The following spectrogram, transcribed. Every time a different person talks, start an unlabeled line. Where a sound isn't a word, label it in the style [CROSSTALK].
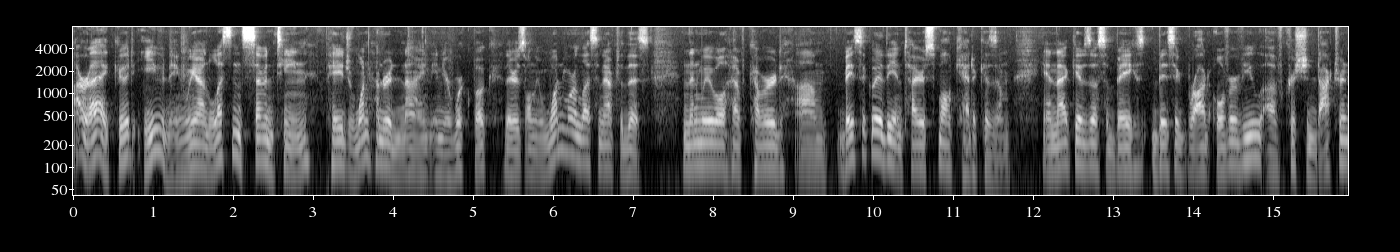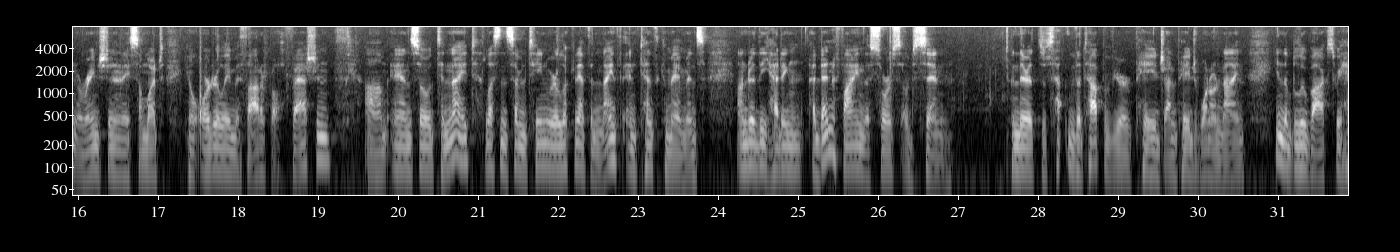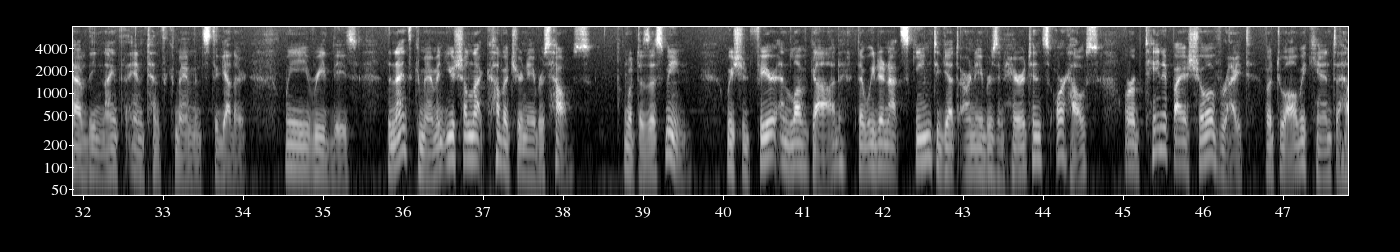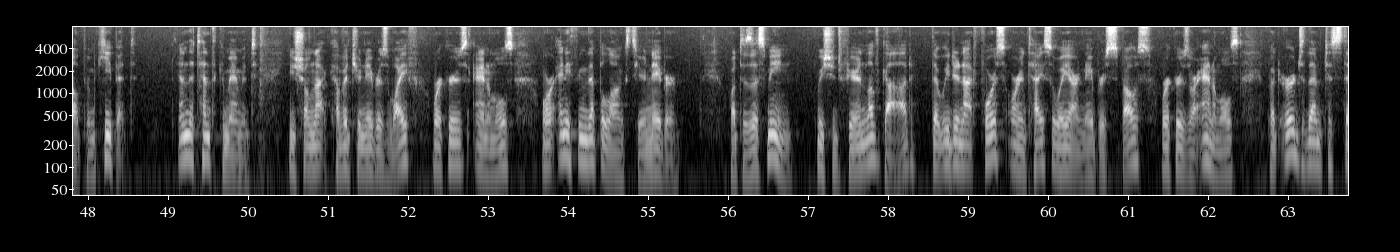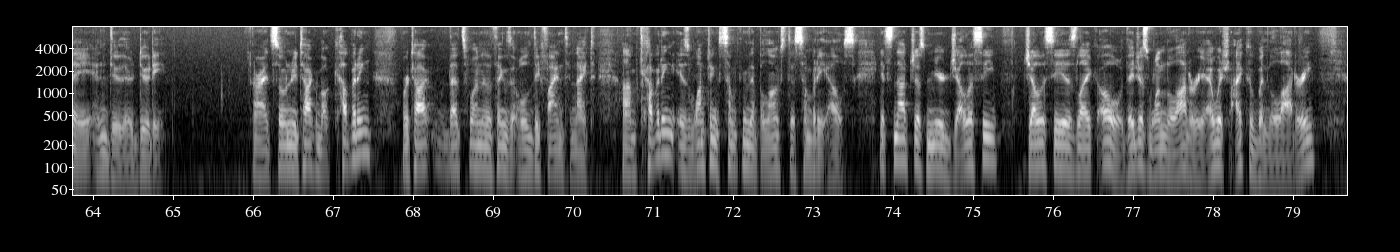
All right, good evening. We are on lesson 17, page 109 in your workbook. There's only one more lesson after this, and then we will have covered um, basically the entire small catechism. And that gives us a base, basic broad overview of Christian doctrine arranged in a somewhat you know, orderly, methodical fashion. Um, and so tonight, lesson 17, we're looking at the ninth and tenth commandments under the heading Identifying the Source of Sin. And there at the top of your page, on page 109, in the blue box, we have the ninth and tenth commandments together. We read these. The ninth commandment, you shall not covet your neighbor's house. What does this mean? We should fear and love God, that we do not scheme to get our neighbor's inheritance or house, or obtain it by a show of right, but do all we can to help him keep it. And the tenth commandment, you shall not covet your neighbor's wife, workers, animals, or anything that belongs to your neighbor. What does this mean? We should fear and love God, that we do not force or entice away our neighbor's spouse, workers, or animals, but urge them to stay and do their duty. All right, so when we talk about coveting, we're talk that's one of the things that we'll define tonight. Um, coveting is wanting something that belongs to somebody else. It's not just mere jealousy. Jealousy is like, oh, they just won the lottery. I wish I could win the lottery.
